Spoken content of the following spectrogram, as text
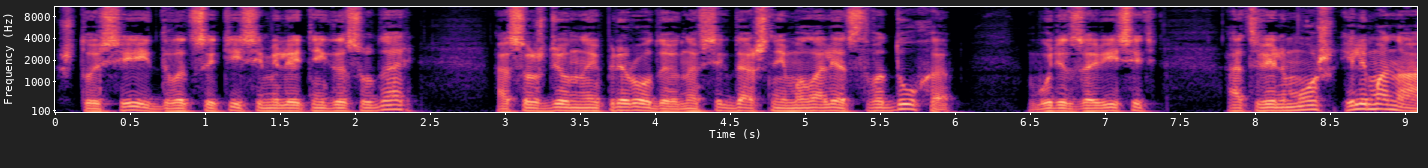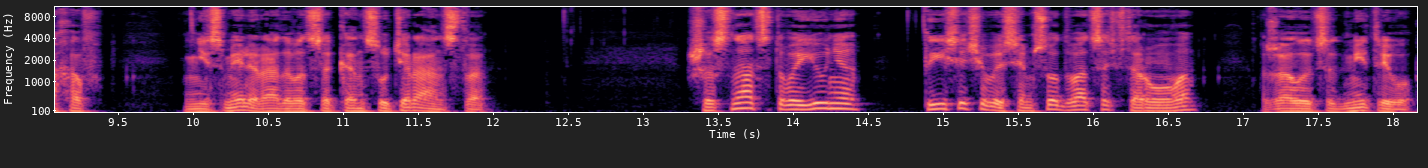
что сей двадцатисемилетний государь, осужденный природою на всегдашнее малолетство духа, будет зависеть от вельмож или монахов, не смели радоваться концу тиранства. 16 июня 1822 жалуется Дмитриеву,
